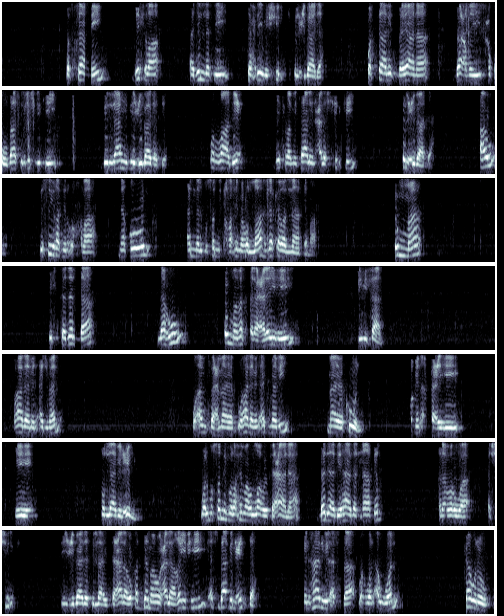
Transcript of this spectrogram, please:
والثاني ذكر أدلة تحريم الشرك في العبادة. والثالث بيان بعض عقوبات المشرك بالله في عبادته. والرابع ذكر مثال على الشرك في العبادة. أو بصيغة أخرى نقول أن المصنف رحمه الله ذكر الناقضة ثم استدل له ثم مثل عليه بمثال. وهذا من أجمل وأنفع ما يكون وهذا من أجمل ما يكون ومن أنفعه لطلاب العلم. والمصنف رحمه الله تعالى بدأ بهذا الناقض ألا وهو الشرك في عبادة الله تعالى وقدمه على غيره لأسباب عدة. من هذه الأسباب وهو الأول كون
